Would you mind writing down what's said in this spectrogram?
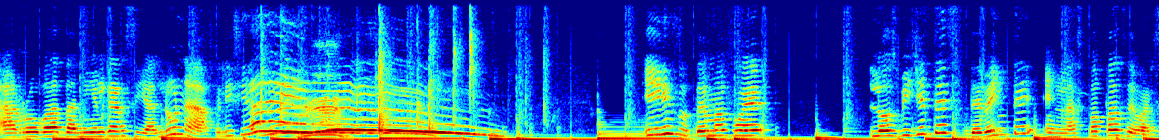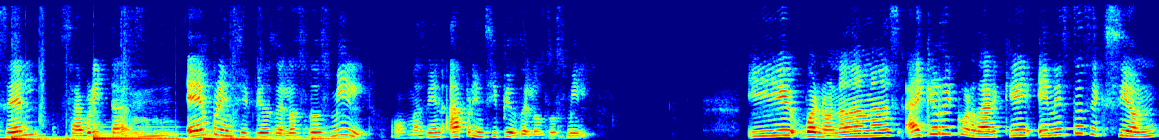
arroba Daniel García Luna. ¡Felicidades! Y su tema fue los billetes de 20 en las papas de Barcel, Sabritas, mm. en principios de los 2000, o más bien a principios de los 2000. Y bueno, nada más hay que recordar que en esta sección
